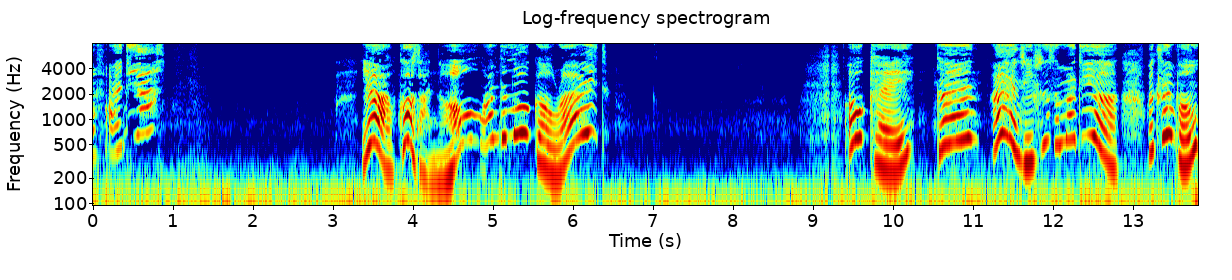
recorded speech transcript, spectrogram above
of ideas? Yeah, of course I know. I'm the logo, right? Okay, then I can give you some ideas. For example,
